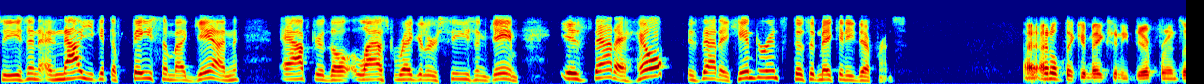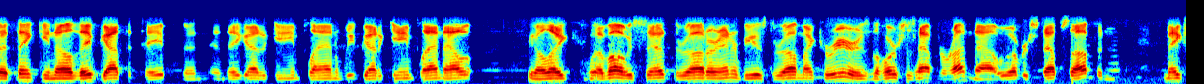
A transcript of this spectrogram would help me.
season, and now you get to face them again after the last regular season game. Is that a help is that a hindrance? Does it make any difference? I, I don't think it makes any difference. I think you know they've got the tape and, and they got a game plan. We've got a game plan now. You know, like I've always said throughout our interviews, throughout my career, is the horses have to run now. Whoever steps up and makes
